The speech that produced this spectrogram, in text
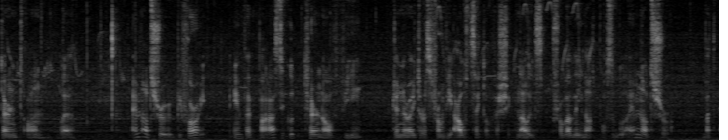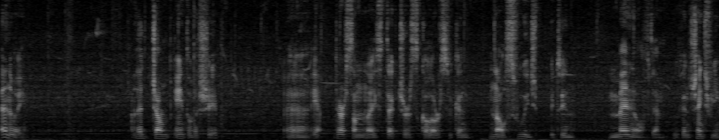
turn it on. Well, I'm not sure, before in the past you could turn off the generators from the outside of the ship, now it's probably not possible, I'm not sure. But anyway, let's jump into the ship. Uh, yeah, there are some nice textures, colors, you can now switch between many of them. You can change the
